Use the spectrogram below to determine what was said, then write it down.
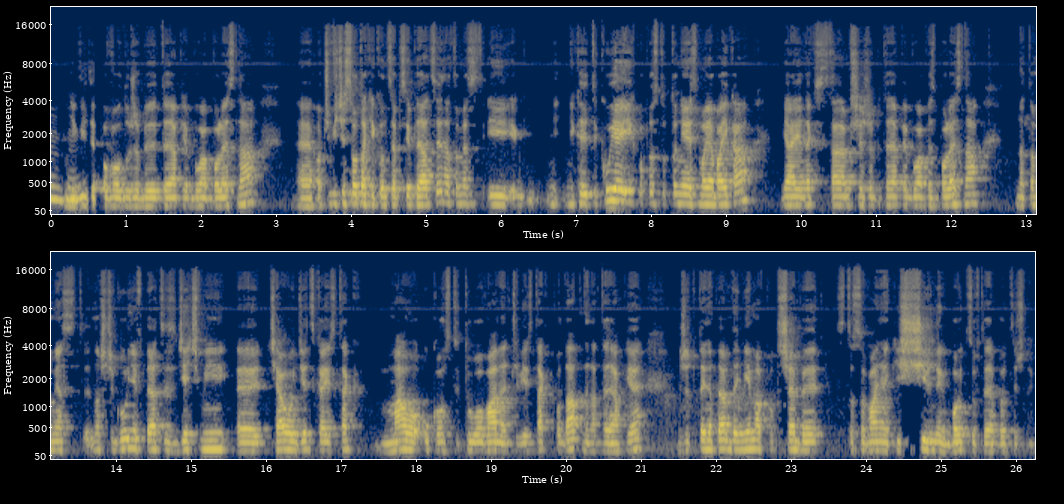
Mhm. Nie widzę powodu, żeby terapia była bolesna. E, oczywiście są takie koncepcje pracy, natomiast i nie, krytykuję ich, po prostu to nie jest moja bajka. Ja jednak staram się, żeby terapia była bezbolesna. Natomiast no, szczególnie w pracy z dziećmi e, ciało dziecka jest tak mało ukonstytuowane, czyli jest tak podatne na terapię, że tutaj naprawdę nie ma potrzeby stosowania jakichś silnych bodźców terapeutycznych.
